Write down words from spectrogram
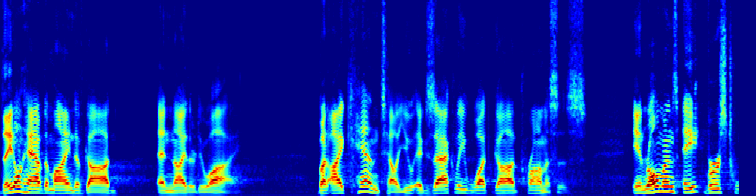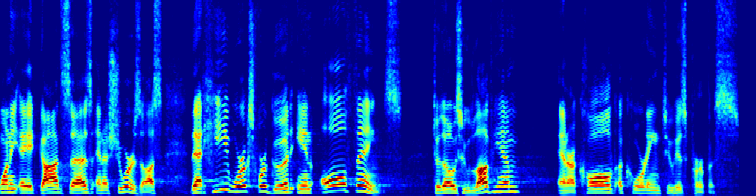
They don't have the mind of God, and neither do I. But I can tell you exactly what God promises. In Romans 8, verse 28, God says and assures us that He works for good in all things to those who love Him and are called according to his purpose.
